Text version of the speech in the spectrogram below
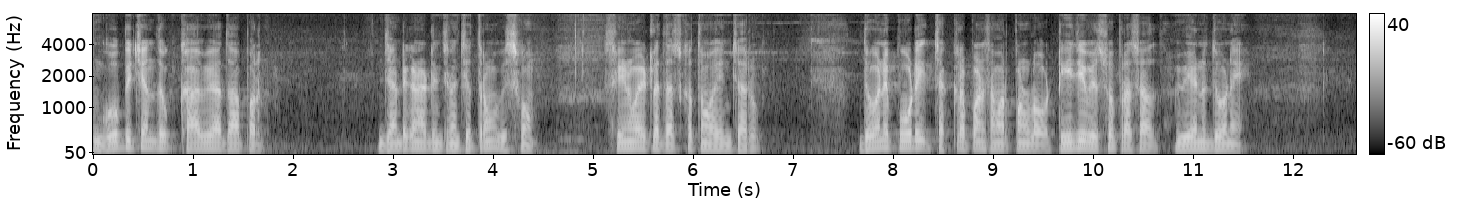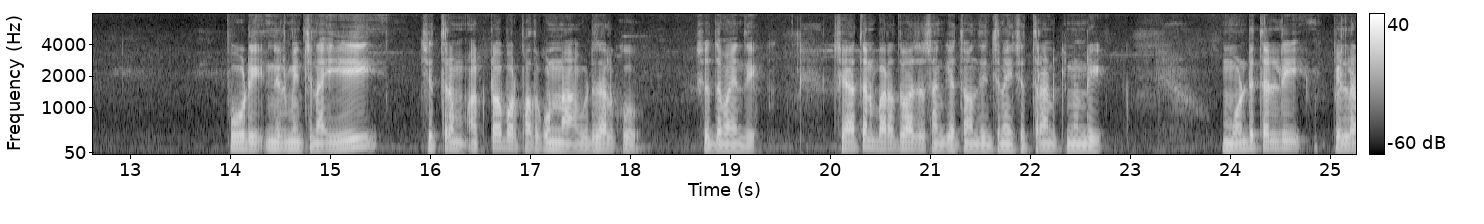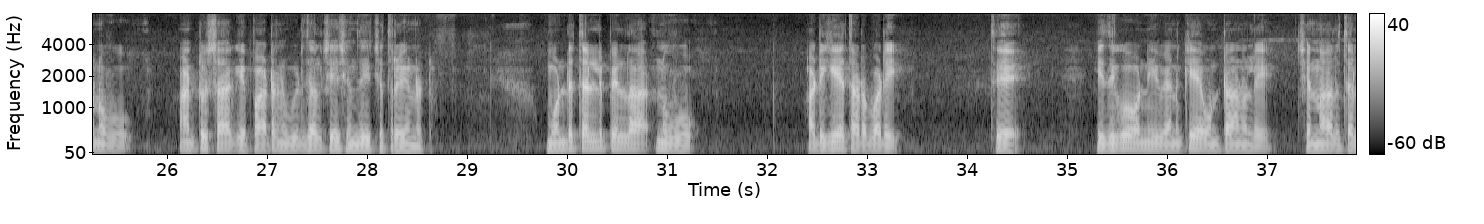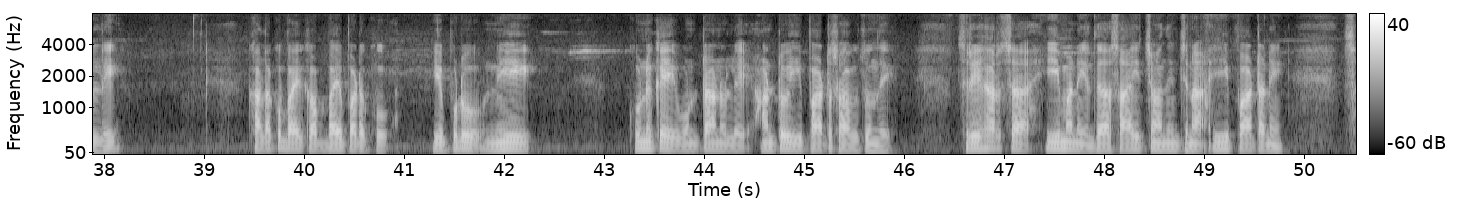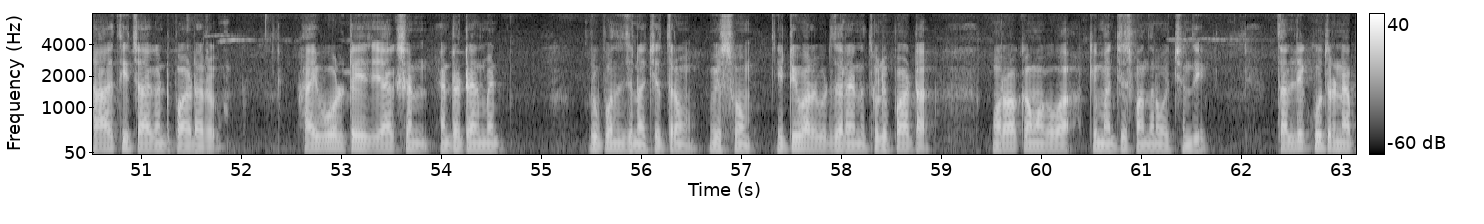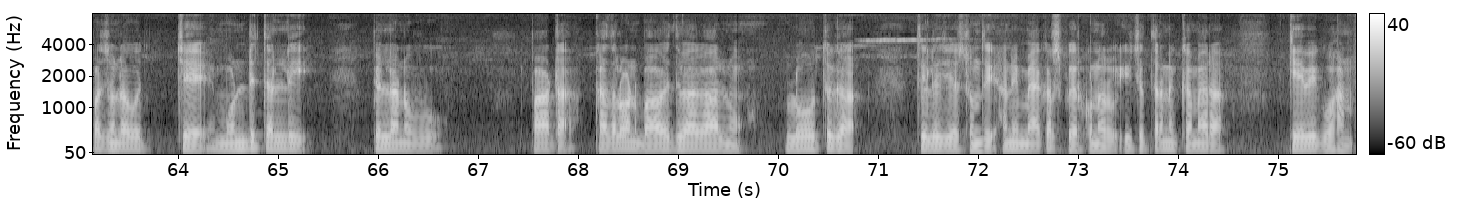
గోపీచంద్ కావ్య దాపర్ జంటగా నటించిన చిత్రం విశ్వం. శ్రీనివైట్ల దర్శకత్వం వహించారు. ధోనిపూడి చక్రపాణి సమర్పణలో టీజీ విశ్వప్రసాద్ వేణు ధోని పూడి నిర్మించిన ఈ చిత్రం అక్టోబర్ పదకొండున విడుదలకు సిద్ధమైంది. చేతన్ భరద్వాజ సంగీతం అందించిన ఈ చిత్రానికి నుండి మొండితల్లి పిల్ల నువ్వు అంటూ సాగే పాటను విడుదల చేసింది ఈ చిత్ర యూనిట్. మొండి తల్లి పిల్ల నువ్వు అడిగే తడబడి తే ఇదిగో నీ వెనకే ఉంటానులే చిన్నారి తల్లి. కలకు భయక భయపడకు. ఎప్పుడు నీ కునికై ఉంటానులే అంటూ ఈ పాట సాగుతుంది. శ్రీహర్ష ఈమని ద సాహిత్యం అందించిన ఈ పాటని సాహితీ చాగంటి పాడారు. హై వోల్టేజ్ యాక్షన్ ఎంటర్టైన్మెంట్ రూపొందించిన చిత్రం విశ్వం. ఇటీవల విడుదలైన తొలిపాట మరొక మగవకి మంచి స్పందన వచ్చింది. తల్లి కూతురు నేపథ్యంలో వచ్చే మొండి తల్లి పిల్ల నువ్వు పాట కథలోని భావోద్వేగాలను లోతుగా తెలియజేస్తుంది అని మేకర్స్ పేర్కొన్నారు. ఈ చిత్రానికి కెమెరా కేవి గుహన్.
